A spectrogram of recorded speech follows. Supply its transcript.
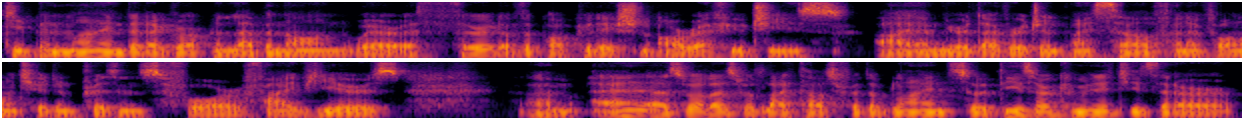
Keep in mind that I grew up in Lebanon, where a third of the population are refugees. I am neurodivergent myself, and I volunteered in prisons for five years, um, and as well as with Lighthouse for the Blind. So these are communities that are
